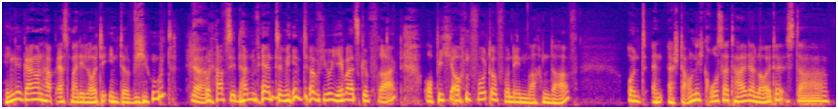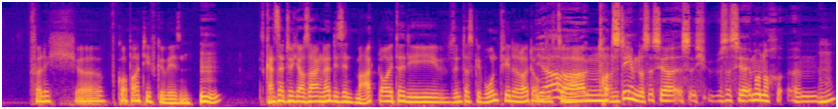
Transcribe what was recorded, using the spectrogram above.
hingegangen und habe erstmal die Leute interviewt Ja. und habe sie dann während dem Interview jeweils gefragt, ob ich auch ein Foto von ihnen machen darf. Und ein erstaunlich großer Teil der Leute ist da völlig äh, kooperativ gewesen. Mhm. Das kannst du natürlich auch sagen, ne? Die sind Marktleute, die sind das gewohnt, viele Leute um ja, sich zu aber haben. trotzdem, das ist ja, es, ich, es ist ja immer noch ähm,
